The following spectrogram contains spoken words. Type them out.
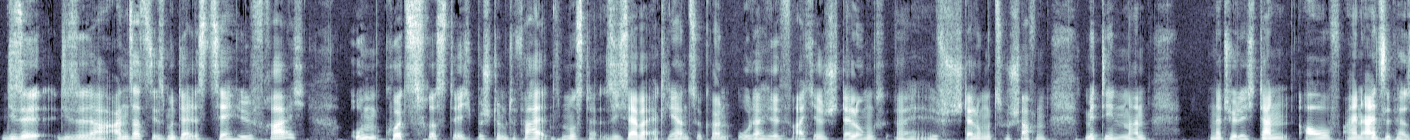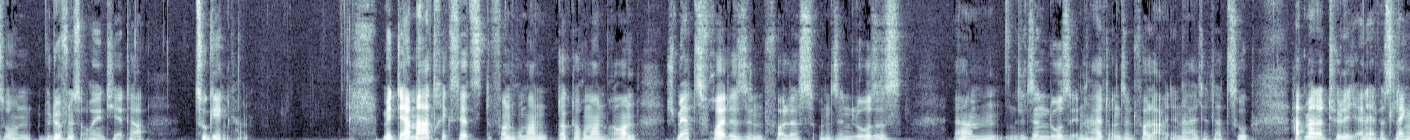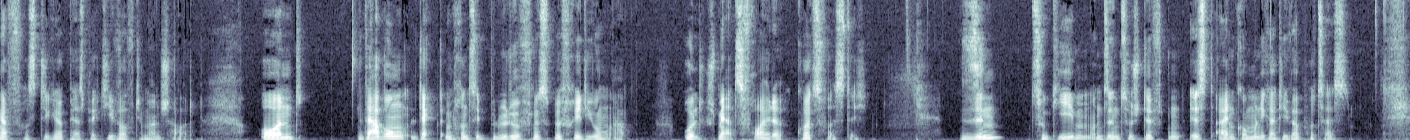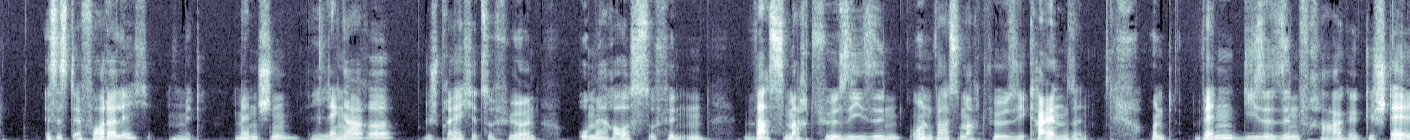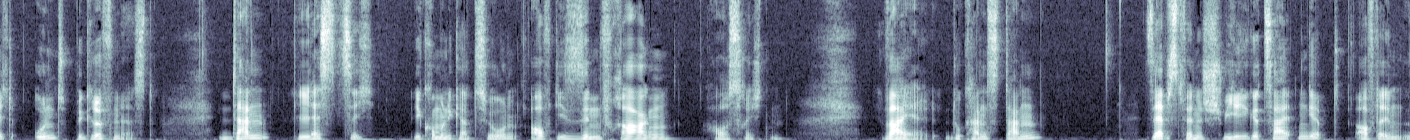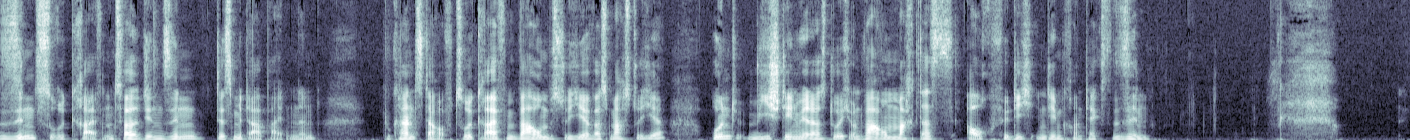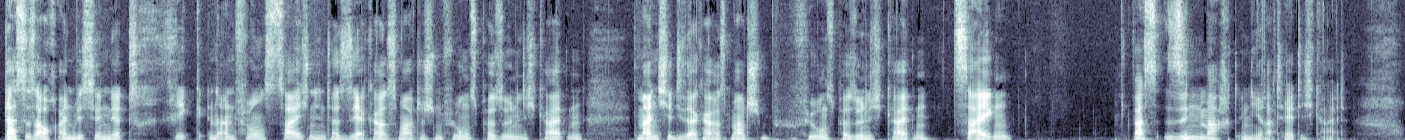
Diese, dieser Ansatz, dieses Modell ist sehr hilfreich um kurzfristig bestimmte Verhaltensmuster sich selber erklären zu können oder hilfreiche Stellung, äh, Hilfsstellungen zu schaffen, mit denen man natürlich dann auf eine Einzelperson bedürfnisorientierter zugehen kann. Mit der Matrix jetzt von Roman, Dr. Roman Braun, Schmerz, Freude, Sinnvolles und Sinnloses, ähm, sinnlose Inhalte und sinnvolle Inhalte dazu, hat man natürlich eine etwas längerfristige Perspektive, auf die man schaut. Und Werbung deckt im Prinzip Bedürfnisbefriedigung ab und Schmerzfreude kurzfristig. Sinn zu geben und Sinn zu stiften ist ein kommunikativer Prozess. Es ist erforderlich, mit Menschen längere Gespräche zu führen, um herauszufinden, was macht für sie Sinn und was macht für sie keinen Sinn. Und wenn diese Sinnfrage gestellt und begriffen ist, dann lässt sich die Kommunikation auf die Sinnfragen ausrichten. Weil du kannst dann, selbst wenn es schwierige Zeiten gibt, auf den Sinn zurückgreifen, und zwar den Sinn des Mitarbeitenden. Du kannst darauf zurückgreifen, warum bist du hier, was machst du hier und wie stehen wir das durch und warum macht das auch für dich in dem Kontext Sinn. Das ist auch ein bisschen der Trick in Anführungszeichen hinter sehr charismatischen Führungspersönlichkeiten. Manche dieser charismatischen Führungspersönlichkeiten zeigen was Sinn macht in ihrer Tätigkeit.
